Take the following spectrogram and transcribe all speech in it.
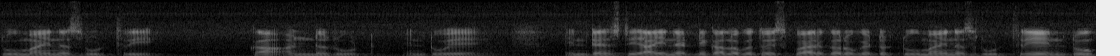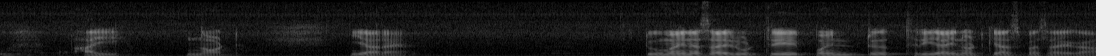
two minus root three का under root into a intensity I net निकालोगे तो स्क्वायर करोगे तो two minus root three into I naught ये आ रहा है। Two minus I root three, point three I naught के आसपास आएगा।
